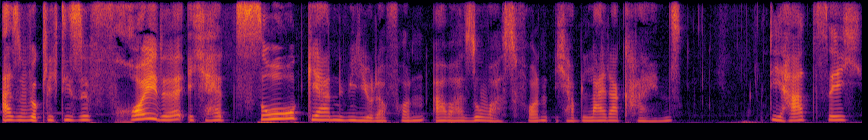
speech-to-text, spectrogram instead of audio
Also wirklich diese Freude, ich hätte so gern ein Video davon, aber sowas von, ich habe leider keins. Die hat sich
